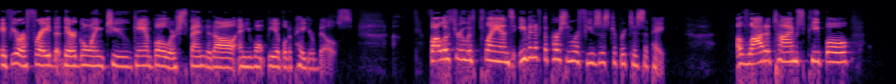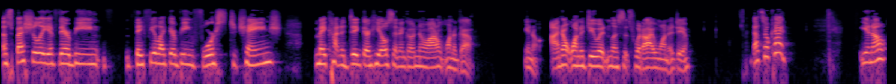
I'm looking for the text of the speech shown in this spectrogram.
if you're afraid that they're going to gamble or spend it all and you won't be able to pay your bills. Follow through with plans even if the person refuses to participate. A lot of times people especially if they're being they feel like they're being forced to change may kind of dig their heels in and go no i don't want to go. You know i don't want to do it unless it's what i want to do. That's okay you know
